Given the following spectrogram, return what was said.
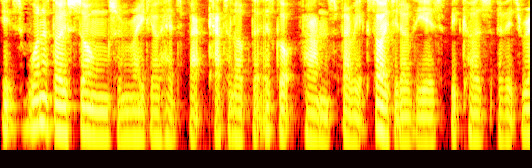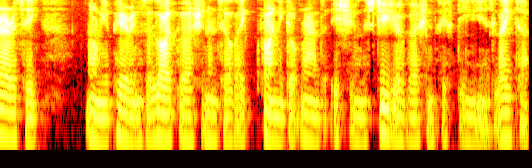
It's one of those songs from Radiohead's back catalogue that has got fans very excited over the years because of its rarity, only appearing as a live version until they finally got round to issuing the studio version 15 years later.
